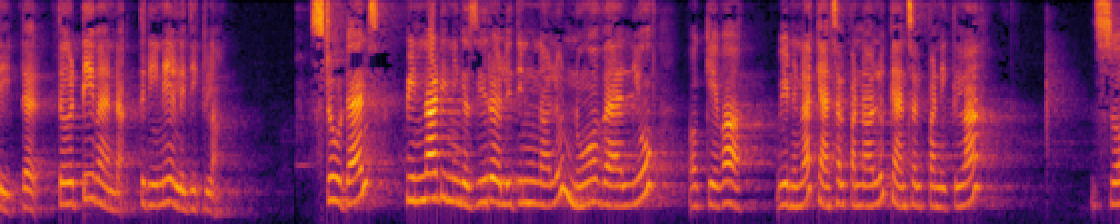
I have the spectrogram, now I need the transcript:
millilitre thirty வேண்டாம் த்ரீனே எழுதிக்கலாம் ஸ்டூடெண்ட்ஸ் பின்னாடி நீங்கள் ஜீரோ எழுதினீங்கனாலும் நோ வேல்யூ ஓகேவா வேணும்னா கேன்சல் பண்ணாலும் கேன்சல் பண்ணிக்கலாம் so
